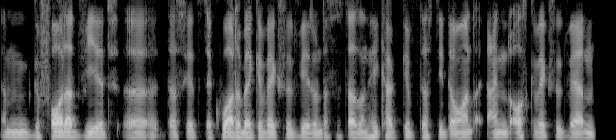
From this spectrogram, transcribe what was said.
ähm, gefordert wird, äh, dass jetzt der Quarterback gewechselt wird und dass es da so einen Hickhack gibt, dass die dauernd ein- und ausgewechselt werden.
